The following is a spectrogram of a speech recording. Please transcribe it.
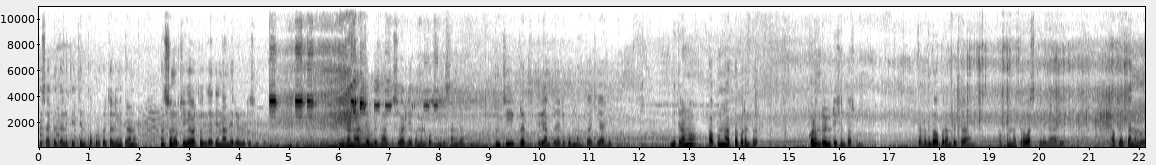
ते सायकल चालली ते चेंदकापूरकर चालली मित्रांनो. आणि समोरचे हे अर्थक जाते नांदेड रेल्वे स्टेशनकडे मित्रांनो आजची अपडेट तुम्हाला कशी वाटली कमेंट बॉक्समध्ये सांगा. तुमची प्रतिक्रिया आमच्यासाठी खूप महत्त्वाची आहे. मित्रांनो आपण आत्तापर्यंत कळंब रेल्वे स्टेशनपासून तर हदगावपर्यंतचा आपण प्रवास केलेला आहे. आपल्या चॅनलवर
